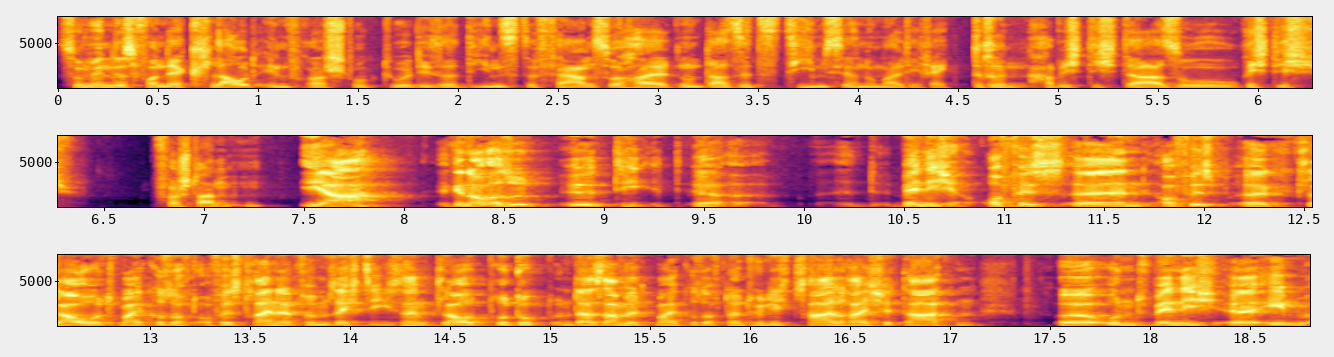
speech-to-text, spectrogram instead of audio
zumindest von der Cloud-Infrastruktur dieser Dienste fernzuhalten und da sitzt Teams ja nun mal direkt drin. Habe ich dich da so richtig verstanden? Ja, genau, also äh, die, äh wenn ich Office, äh, Office äh, Cloud, Microsoft Office 365 ist ein Cloud-Produkt und da sammelt Microsoft natürlich zahlreiche Daten. Äh, und wenn ich äh, eben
